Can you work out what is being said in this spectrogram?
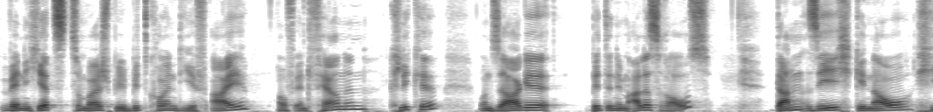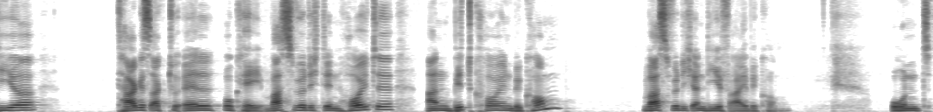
wenn ich jetzt zum Beispiel Bitcoin DFI auf Entfernen klicke und sage, bitte nimm alles raus, dann sehe ich genau hier tagesaktuell, okay, was würde ich denn heute an Bitcoin bekommen? Was würde ich an DFI bekommen? Und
